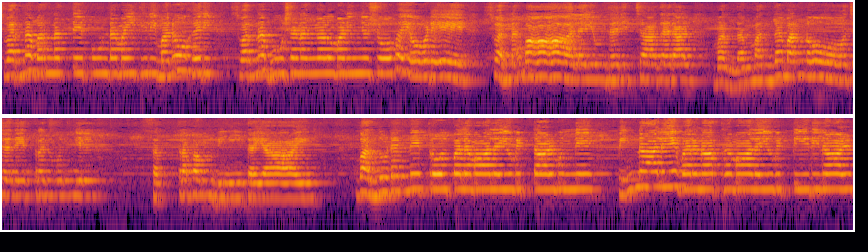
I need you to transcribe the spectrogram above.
സ്വർണവർണത്തെ പൂണ്ട മൈഥിലി മനോഹരി സ്വർണഭൂഷണങ്ങളും അണിഞ്ഞു ശോഭയോടെ സ്വർണമാലയും ധരിച്ചാതരാൾ മന്ദം മന്ദമർണോജനേത്രൻ മുന്നിൽ സത്രപം വിനീതയായി. വന്നുടൻ നേത്രോൽപലമാലയുമിട്ടാൾ മുന്നേ പിന്നാലെ വരണാർത്ഥമാലയുമിട്ടിടിനാൾ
